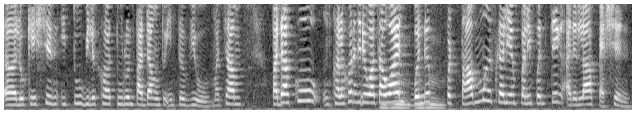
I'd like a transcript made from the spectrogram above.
uh, location itu bila kau turun padang untuk interview. Macam pada aku kalau kau nak jadi wartawan, mm-hmm. benda mm-hmm. pertama sekali yang paling penting adalah passion.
